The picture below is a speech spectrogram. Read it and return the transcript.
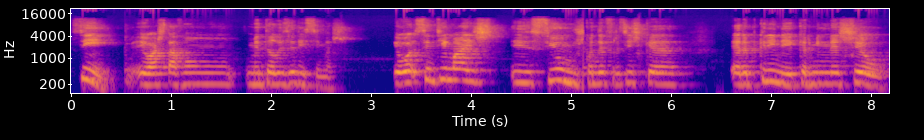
Sim, eu acho que estavam mentalizadíssimas. Eu senti mais eh, ciúmes quando a Francisca era pequenina e a Carminho nasceu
